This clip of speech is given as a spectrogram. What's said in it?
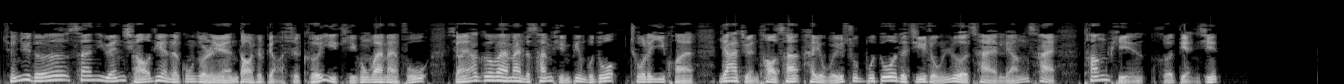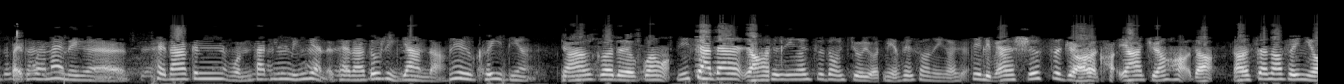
全聚德三元桥店的工作人员倒是表示可以提供外卖服务。小鸭哥外卖的餐品并不多，除了一款鸭卷套餐，还有为数不多的几种热菜、凉菜、汤品和点心。百度外卖那个菜单跟我们大厅零点的菜单都是一样的，那个可以订。小杨哥的官网，您下单，然后它应该自动就有免费送的，应该是这里边十四卷的烤鸭卷好的，然后三汤肥牛，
